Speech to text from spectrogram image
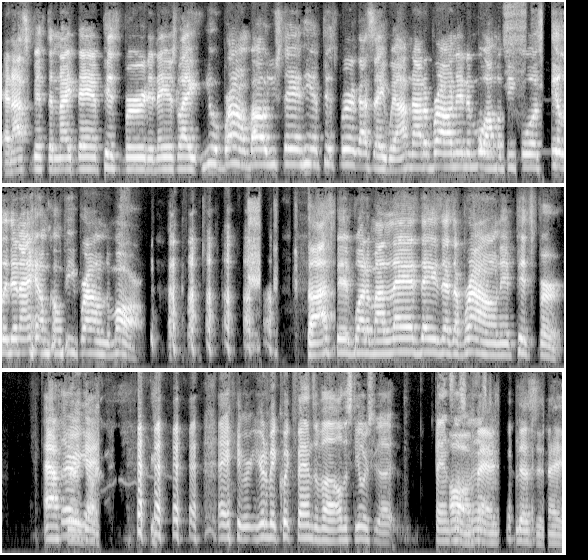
And I spent the night there in Pittsburgh. And they was like, You a Brown ball, you staying here in Pittsburgh? I say, Well, I'm not a Brown anymore. I'm gonna be more Steeler than I am gonna be Brown tomorrow. so I spent one of my last days as a Brown in Pittsburgh after there you go. hey, you're gonna be quick fans of uh, all the Steelers uh, fans. Oh man, listen, hey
